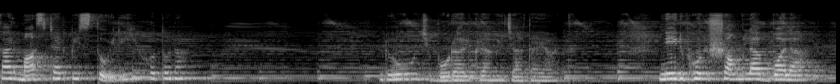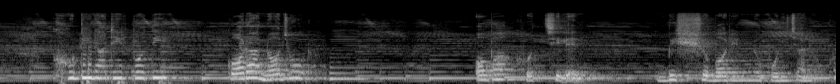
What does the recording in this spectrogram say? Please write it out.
তার মাস্টারপিস তৈরিই হতো না। রোজ বোরাল গ্রামে যাতায়াত। নির্ভুল সংলাপ বলা, খুঁটিনাটির প্রতি কড়া নজর। অবাক হচ্ছিলেন বিশ্ববরেণ্য পরিচালক।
